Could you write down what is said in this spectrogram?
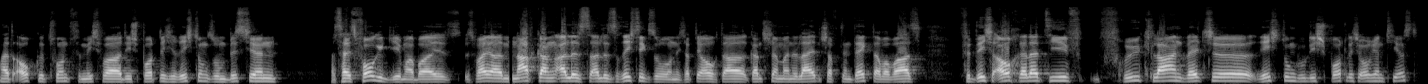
hat auch geturnt. Für mich war die sportliche Richtung so ein bisschen, was heißt vorgegeben, aber es, es war ja im Nachgang alles, alles richtig so. Und ich hatte ja auch da ganz schnell meine Leidenschaft entdeckt, aber war es für dich auch relativ früh klar, in welche Richtung du dich sportlich orientierst?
